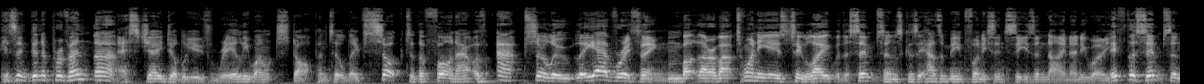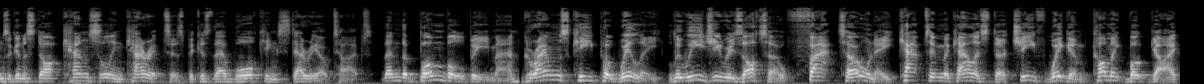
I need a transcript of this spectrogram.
isn't going to prevent that. SJWs really won't stop until they've sucked the fun out of absolutely everything. Mm. But they're about 20 years too late with The Simpsons because it hasn't been funny since season 9 anyway. If The Simpsons are going to start cancelling characters because they're walking stereotypes, then the Bumblebee Man, Groundskeeper Willie, Luigi Risotto, Fat Tony, Captain McAllister, Chief Wiggum, Comic Book Guy,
